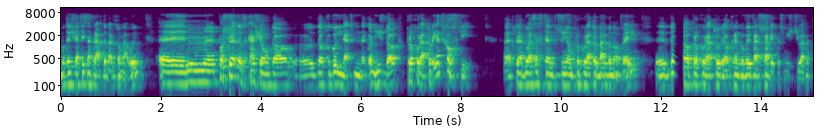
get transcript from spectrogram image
bo ten świat jest naprawdę bardzo mały, poszedłem z Kasią do, do kogo innego niż do prokuratory Jackowskiej, e, która była zastępczynią prokurator Bardonowej, e, do prokuratury okręgowej w Warszawie, która się mieściła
